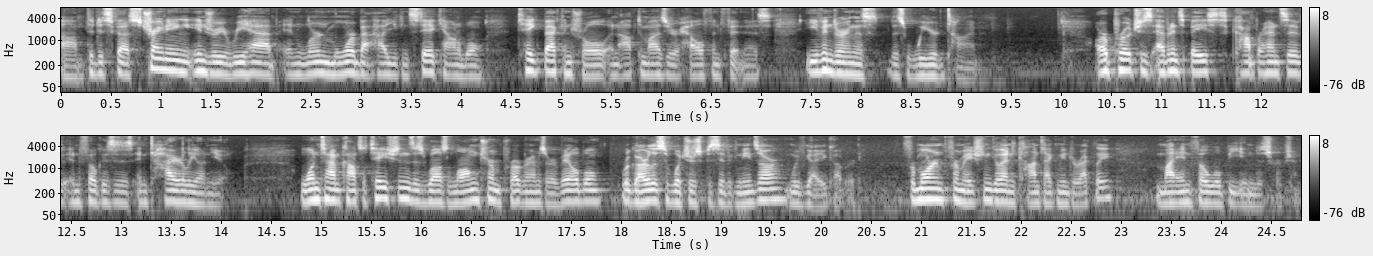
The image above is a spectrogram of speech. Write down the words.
um, to discuss training, injury rehab, and learn more about how you can stay accountable, take back control, and optimize your health and fitness, even during this, this weird time. Our approach is evidence based, comprehensive, and focuses entirely on you. One time consultations as well as long term programs are available. Regardless of what your specific needs are, we've got you covered. For more information, go ahead and contact me directly. My info will be in the description.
